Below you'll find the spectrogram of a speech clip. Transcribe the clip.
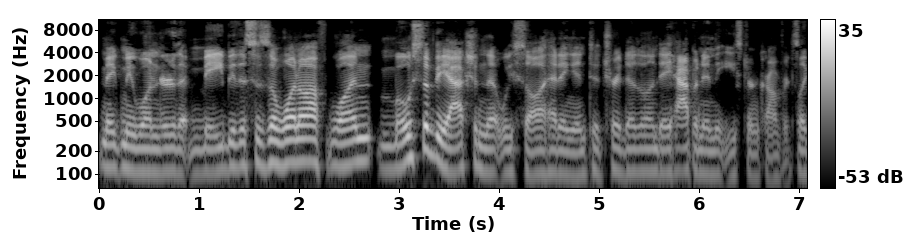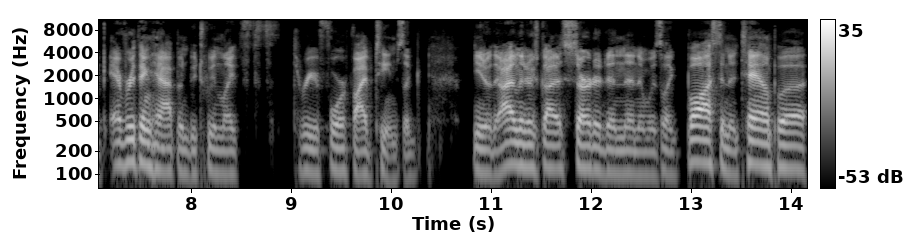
make me wonder that maybe this is a one-off. One, most of the action that we saw heading into trade deadline day happened in the Eastern Conference. Like everything happened between like three or four or five teams. Like, you know, the Islanders got it started, and then it was like Boston and Tampa,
